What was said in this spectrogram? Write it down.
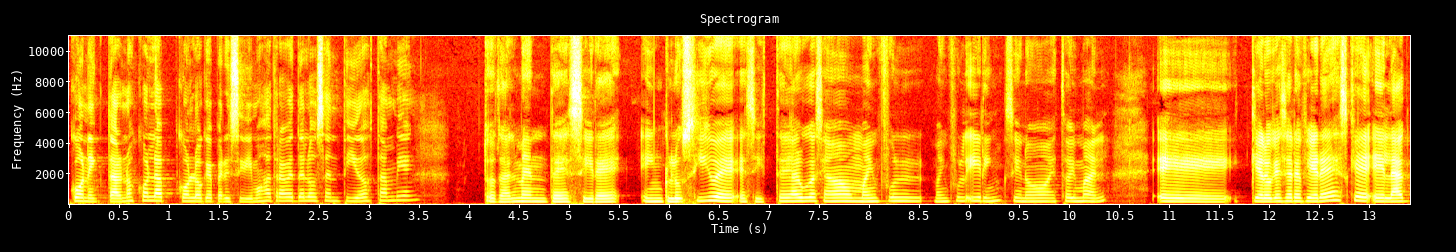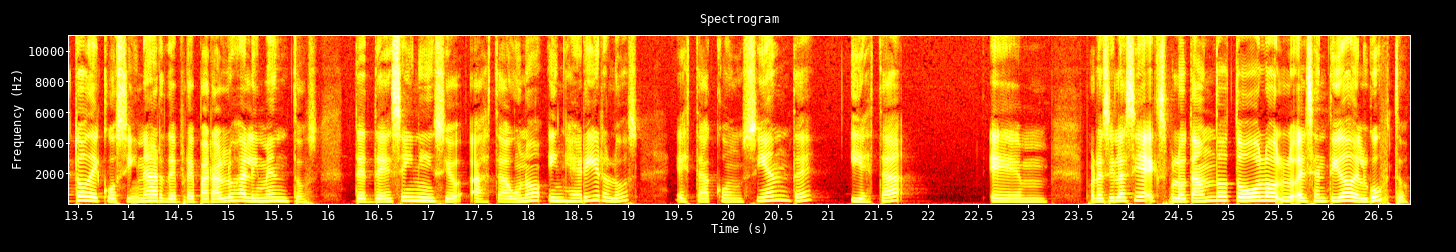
conectarnos con la con lo que percibimos a través de los sentidos también. Totalmente Sire. Inclusive existe algo que se llama mindful mindful eating si no estoy mal eh, que lo que se refiere es que el acto de cocinar de preparar los alimentos desde ese inicio hasta uno ingerirlos está consciente y está, em, por decirlo así, explotando todo el sentido del gusto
